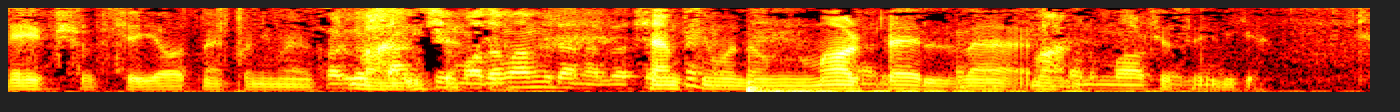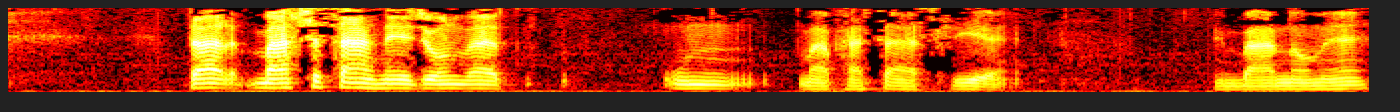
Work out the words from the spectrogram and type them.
حیف شد که یاد نکنیم از شمسی. مادام هم بودن البته. شمسی مادام مارپل و مارپل. کسایی دیگه. در بخش صحنه جرم و اون مبحث اصلی این برنامه.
